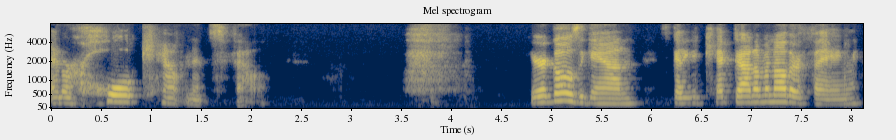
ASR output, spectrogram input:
And her whole countenance fell here it goes again. It's going to get kicked out of another thing.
